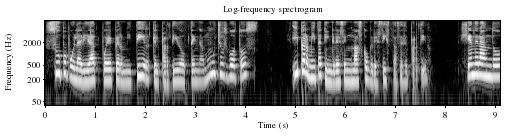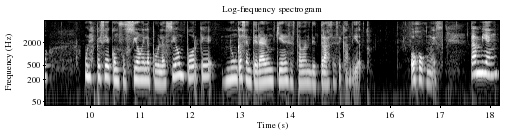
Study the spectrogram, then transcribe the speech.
su popularidad puede permitir que el partido obtenga muchos votos y permita que ingresen más congresistas de ese partido, generando una especie de confusión en la población porque nunca se enteraron quiénes estaban detrás de ese candidato. Ojo con eso. También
